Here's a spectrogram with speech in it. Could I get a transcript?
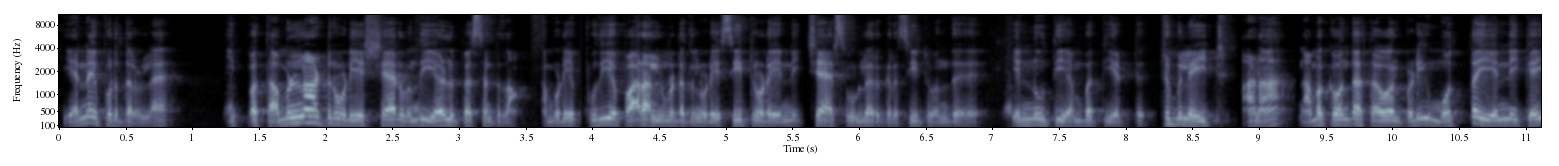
என்னை பொறுத்தளவில் இப்போ தமிழ்நாட்டினுடைய ஷேர் வந்து ஏழு பெர்சன்ட் தான். நம்முடைய புதிய பாராளுமன்றத்தினுடைய சீட்டோட எண்ணி ஷேர்ஸ் உள்ள இருக்கிற சீட் வந்து எண்ணூற்றி எண்பத்தி எட்டு ட்ரிபிள் எயிட் ஆனால் நமக்கு வந்த தகவல்படி மொத்த எண்ணிக்கை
